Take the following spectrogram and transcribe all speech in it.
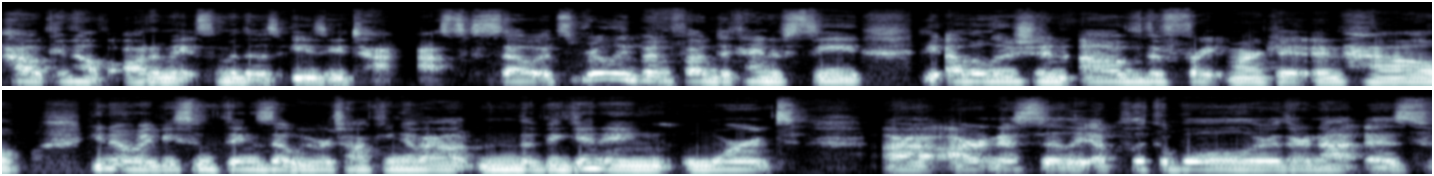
how it can help automate some of those easy tasks. So it's really been fun to kind of see the evolution of the freight market and how you know maybe some things that we were talking about in the beginning weren't uh, aren't necessarily applicable or they're not as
